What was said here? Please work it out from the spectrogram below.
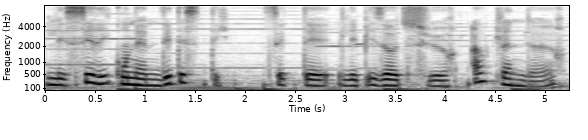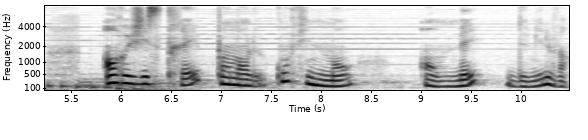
Les séries qu'on aime détester. C'était l'épisode sur Outlander, enregistré pendant le confinement en mai 2020.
